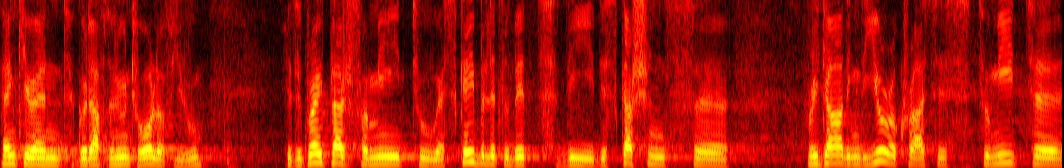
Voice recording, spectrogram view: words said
Thank you and good afternoon to all of you. It's a great pleasure for me to escape a little bit the discussions uh, regarding the euro crisis to meet uh,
